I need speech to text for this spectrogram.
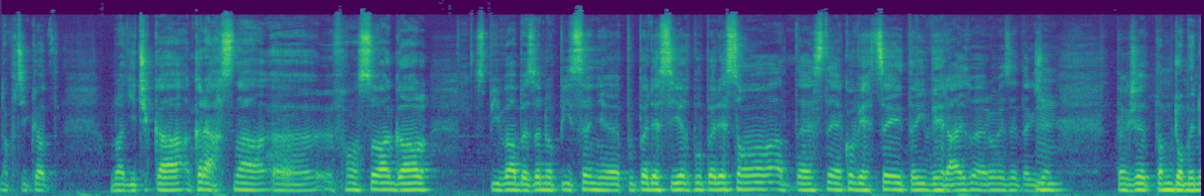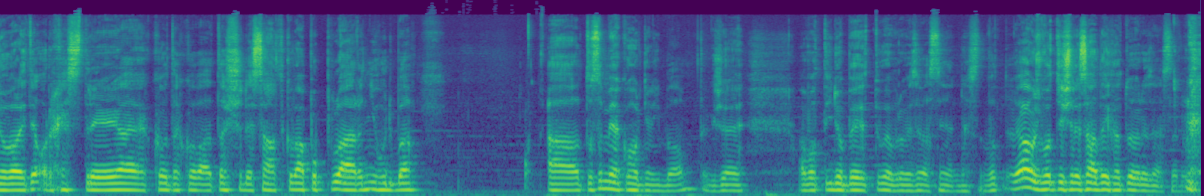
například mladička a krásná uh, François Gall zpívá bezedno píseň eh, Poupe de cire, Poupe de son a to je stejně jako věci, které vyhrály tu Eurovizi, takže Hmm. takže tam dominovaly ty orchestry a jako taková ta šedesátková populární hudba. A to se mi jako hodně líbilo, takže a od té doby tu Eurovizi vlastně nes, od, já už od těch 60. let tu Eurovizi nesleduju.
